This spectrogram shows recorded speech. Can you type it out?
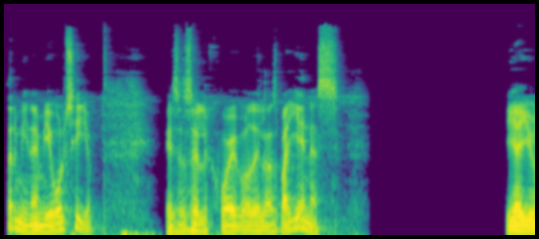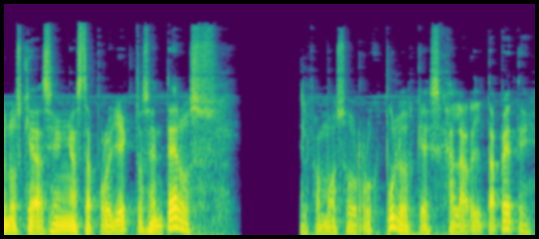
termina en mi bolsillo. Ese es el juego de las ballenas. Y hay unos que hacen hasta proyectos enteros. El famoso rug pull, que es jalar el tapete,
